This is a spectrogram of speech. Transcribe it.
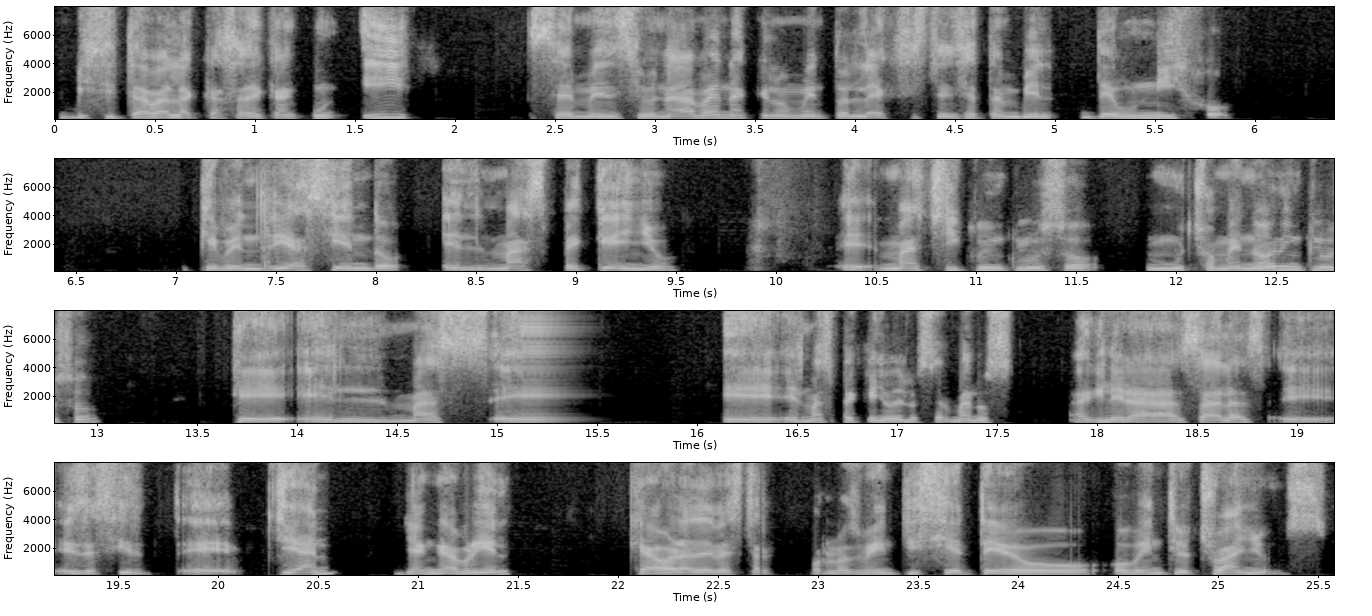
visitaba la casa de Cancún y se mencionaba en aquel momento la existencia también de un hijo que vendría siendo el más pequeño, eh, más chico incluso, mucho menor incluso, que el más, eh, el más pequeño de los hermanos Aguilera Salas, es decir, Jan, Jan Gabriel, que ahora debe estar por los 27 o, o 28 años.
